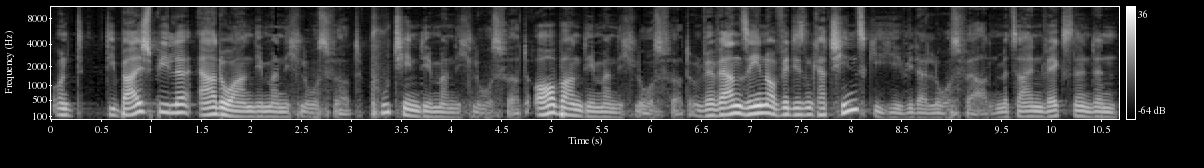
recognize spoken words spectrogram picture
und die Beispiele Erdogan, den man nicht los wird, Putin, den man nicht los wird, Orban, den man nicht los wird. Und wir werden sehen, ob wir diesen Kaczynski hier wieder loswerden mit seinen wechselnden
